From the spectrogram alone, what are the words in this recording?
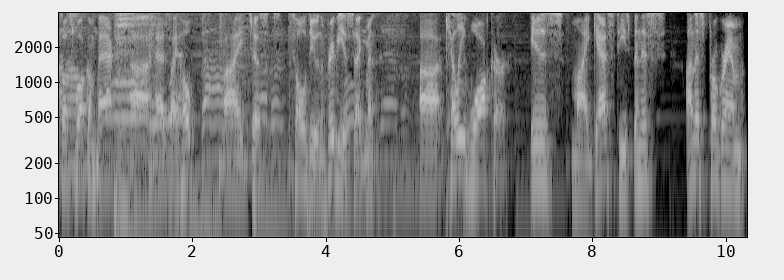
Folks, welcome back. Uh, as I hope I just told you in the previous segment, uh, Kelly Walker is my guest. He's been this on this program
